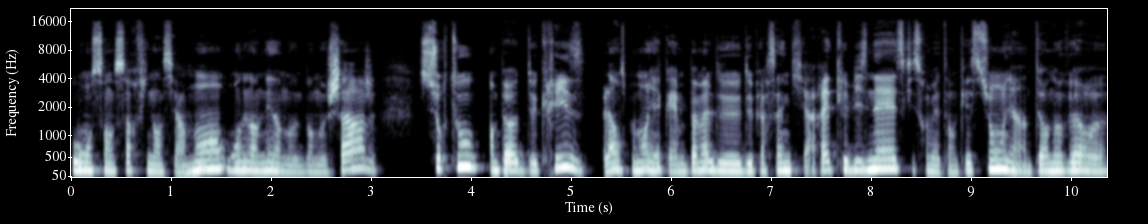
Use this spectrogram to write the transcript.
où on s'en sort financièrement, où on est dans nos, dans nos charges. Surtout en période de crise, là en ce moment, il y a quand même pas mal de, de personnes qui arrêtent le business, qui se remettent en question. Il y a un turnover euh,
